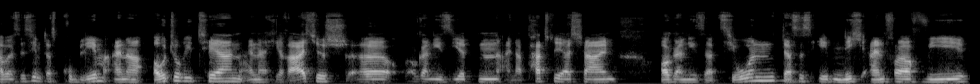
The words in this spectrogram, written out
Aber es ist eben das Problem einer autoritären, einer hierarchisch äh, organisierten, einer patriarchalen Organisation, dass es eben nicht einfach wie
